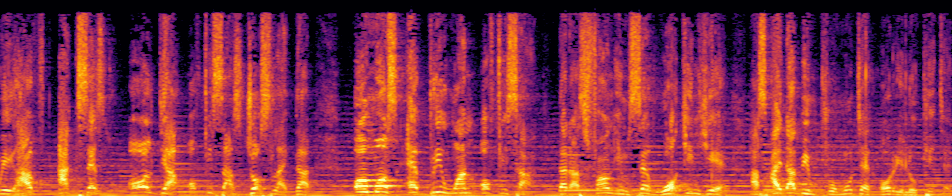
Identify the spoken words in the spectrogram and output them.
we have access to all their officers just like that almost every one officer that has found himself working here has either been promoted or relocated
